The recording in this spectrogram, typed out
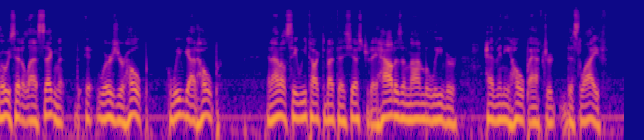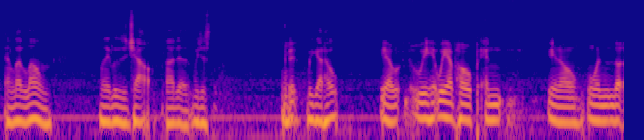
Well, we said it last segment. It, where's your hope? We've got hope. And I don't see, we talked about this yesterday. How does a non believer have any hope after this life, and let alone when they lose a child? I, uh, we just, It- we got hope. yeah, we we have hope, and you know when the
